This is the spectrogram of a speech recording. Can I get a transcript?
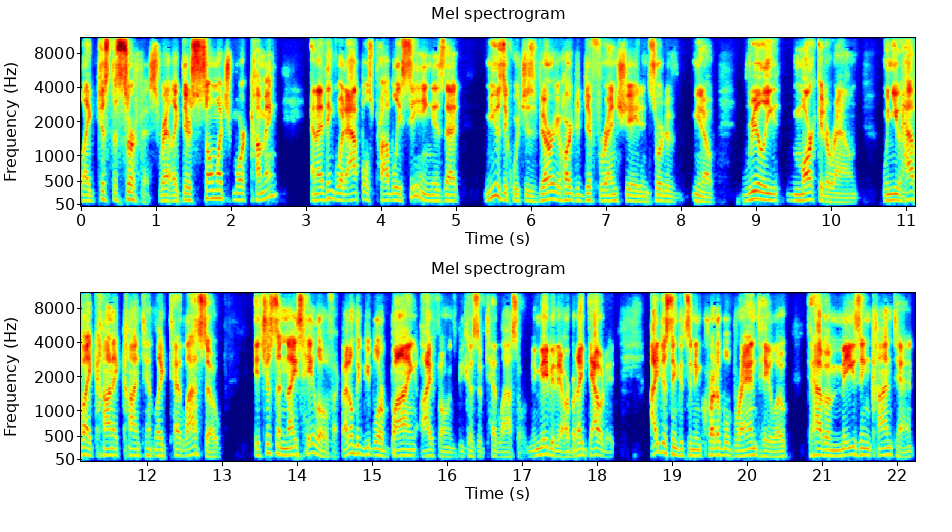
like just the surface, right? Like there's so much more coming. And I think what Apple's probably seeing is that music, which is very hard to differentiate and sort of, you know, really market around, when you have iconic content like Ted Lasso, it's just a nice halo effect. I don't think people are buying iPhones because of Ted Lasso. I mean, maybe they are, but I doubt it. I just think it's an incredible brand halo to have amazing content.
